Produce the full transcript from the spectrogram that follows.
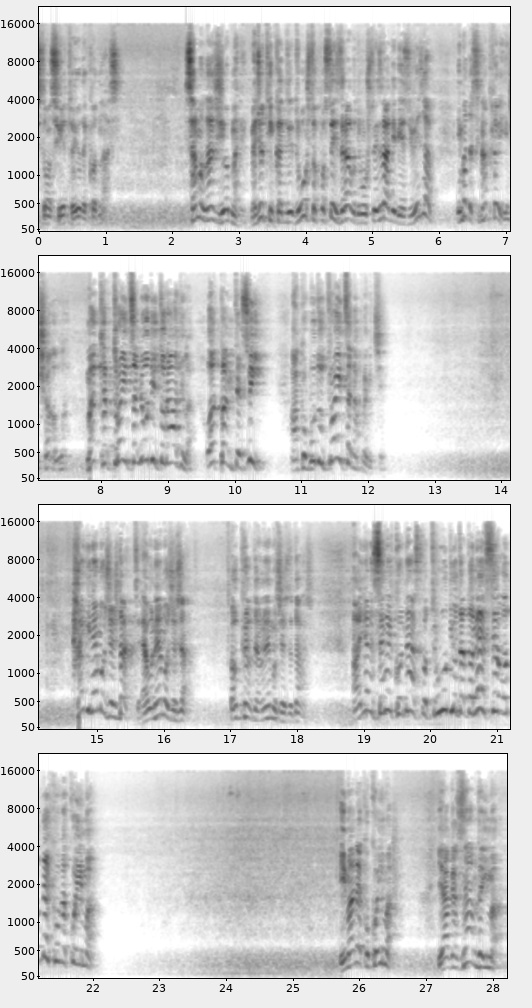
Što on svijetu jude kod nas. Samo laži i. Međutim, kad društvo postoji zdravo društvo, izradi viziju, viza, ima da se napravi, inša Allah. Makar trojica ljudi to radila. Otpamite svi. Ako budu trojica, napravit će. Hajdi, ne možeš dat. Evo, ne možeš dat. Opravdano, ne možeš da daš. A jel se neko od nas potrudio da donese od nekoga ko ima? Ima neko ko ima. Ja ga znam da ima.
